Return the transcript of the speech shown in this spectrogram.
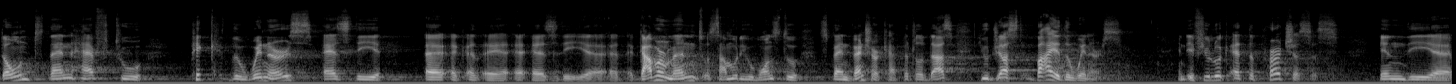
don't then have to pick the winners as the uh, uh, uh, uh as the uh, government or somebody who wants to spend venture capital does, you just buy the winners. And if you look at the purchases in the, uh,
